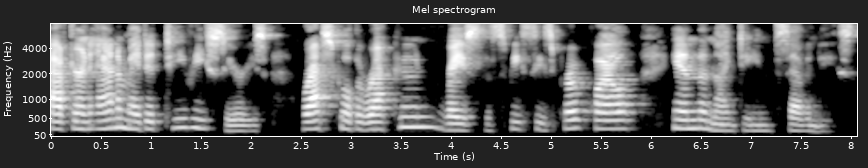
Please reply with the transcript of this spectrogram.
after an animated TV series, Rascal the Raccoon, raised the species profile in the 1970s.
